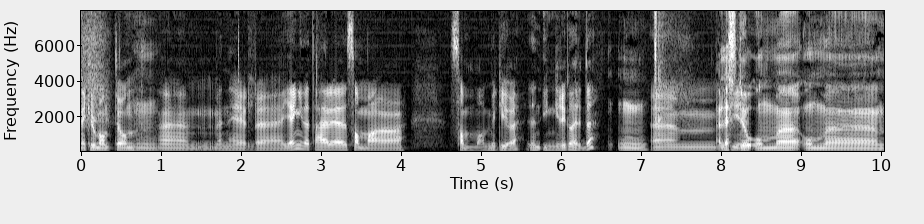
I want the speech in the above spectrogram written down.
Necromantion, Mm. uh, en hel eh, gjeng. Dette her er samme, samme miljø. Den yngre garde. Mm. Um, Jeg leste jo om, eh, om, eh,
